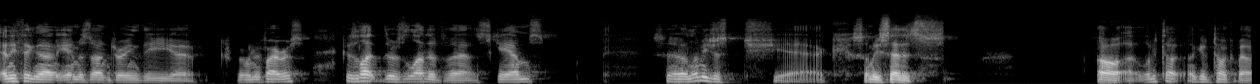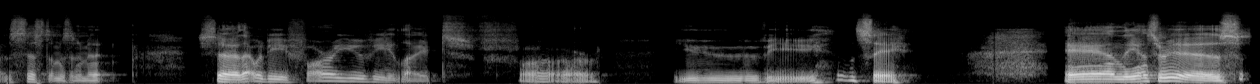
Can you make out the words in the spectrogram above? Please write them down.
anything on Amazon during the uh, coronavirus because there's a lot of uh, scams. So let me just check. Somebody said it's. Oh, uh, let me talk. I'm going to talk about systems in a minute. So that would be far UV light. Far UV. Let's see. And the answer is,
